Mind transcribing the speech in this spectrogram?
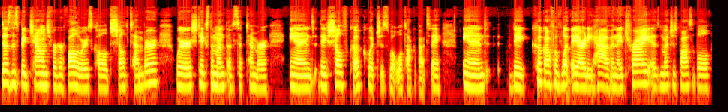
does this big challenge for her followers called Shelftember, where she takes the month of September and they shelf cook, which is what we'll talk about today. And they cook off of what they already have and they try as much as possible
